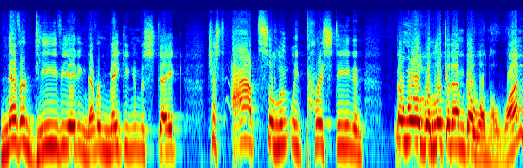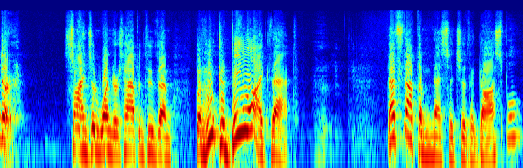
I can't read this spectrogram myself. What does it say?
never deviating, never making a mistake, just absolutely pristine. And the world would look at them and go, well, no wonder signs and wonders happen through them. But who could be like that? That's not the message of the gospel.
